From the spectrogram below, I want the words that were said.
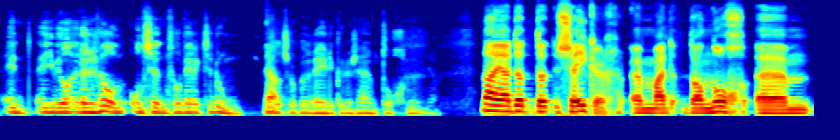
En, en je wil, er is wel ontzettend veel werk te doen. Ja. Dat zou ook een reden kunnen zijn om toch... Uh, ja. Nou ja, dat, dat zeker. Uh, maar dan nog um,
